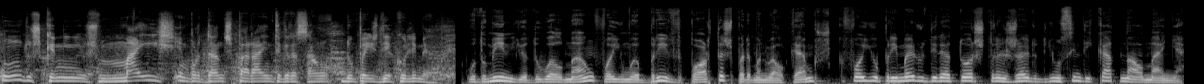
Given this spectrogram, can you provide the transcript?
um dos caminhos mais importantes importantes para a integração do país de acolhimento. O domínio do alemão foi um abrir de portas para Manuel Campos, que foi o primeiro diretor estrangeiro de um sindicato na Alemanha,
